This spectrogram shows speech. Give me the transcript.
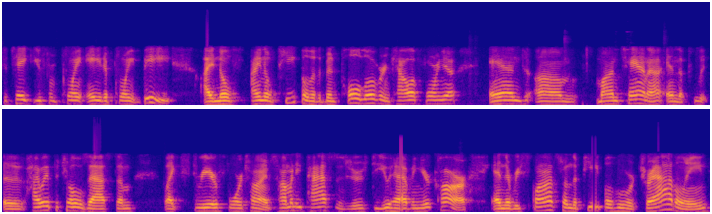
to take you from point A to point B. I know I know people that have been pulled over in California and um, Montana, and the uh, highway patrols asked them like three or four times, "How many passengers do you have in your car?" And the response from the people who were traveling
